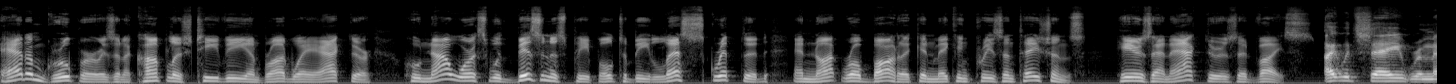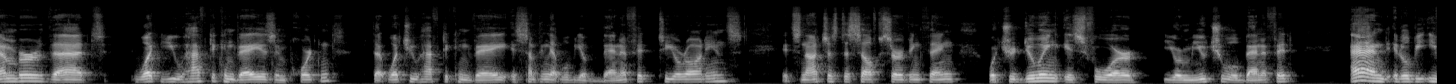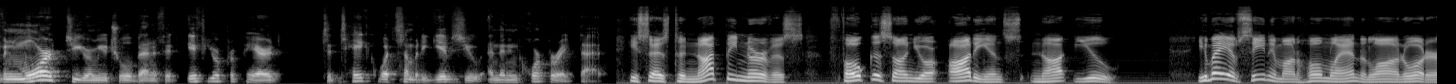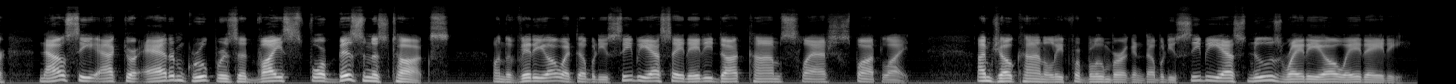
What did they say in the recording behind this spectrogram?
Adam Grupper is an accomplished TV and Broadway actor who now works with business people to be less scripted and not robotic in making presentations. Here's an actor's advice. I would say remember that what you have to convey is important, that what you have to convey is something that will be of benefit to your audience. It's not just a self serving thing. What you're doing is for your mutual benefit. And it'll be even more to your mutual benefit if you're prepared to take what somebody gives you and then incorporate that. He says to not be nervous, focus on your audience, not you. You may have seen him on Homeland and Law and Order. Now see actor Adam Grupper's advice for business talks on the video at WCBS880.com slash spotlight. I'm Joe Connolly for Bloomberg and WCBS News Radio 880.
